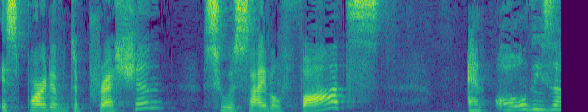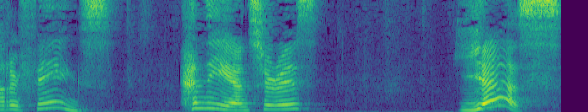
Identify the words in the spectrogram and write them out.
is part of depression, suicidal thoughts, and all these other things? And the answer is yes.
